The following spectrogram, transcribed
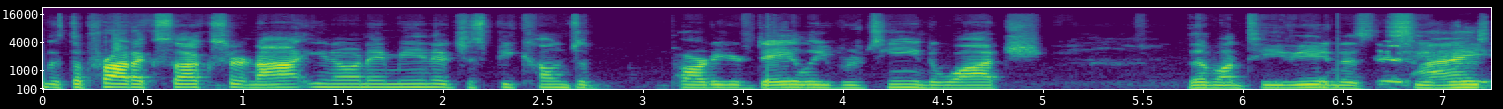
if the product sucks or not, you know what I mean? It just becomes a part of your daily routine to watch them on TV and to see I-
